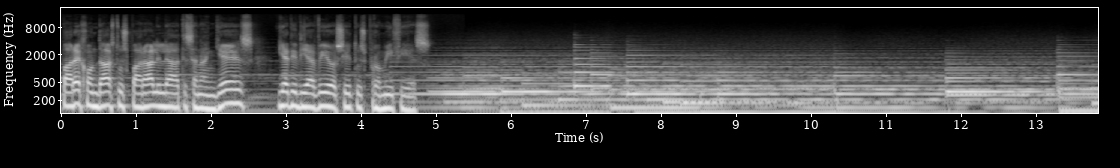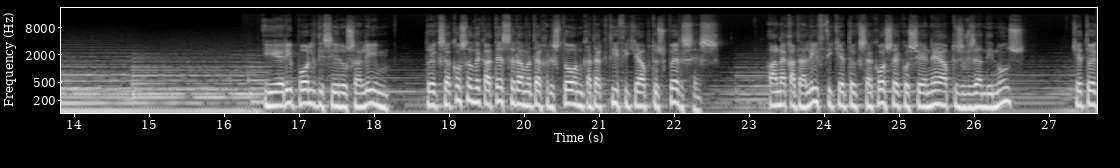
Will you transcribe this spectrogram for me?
παρέχοντάς τους παράλληλα τις αναγκαίες για τη διαβίωσή τους προμήθειες. Η Ιερή Πόλη της Ιερουσαλήμ το 614 μετά Χριστόν κατακτήθηκε από τους Πέρσες, ανακαταλήφθηκε το 629 από τους Βυζαντινούς και το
